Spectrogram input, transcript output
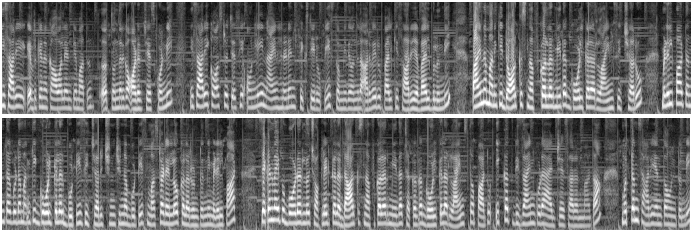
ఈ సారీ ఎవరికైనా కావాలి అంటే మాత్రం తొందరగా ఆర్డర్ చేసుకోండి. ఈ సారీ కాస్ట్ వచ్చేసి only nine hundred and sixty rupees తొమ్మిది వందల అరవై రూపాయలకి సారీ అవైలబుల్ ఉంది. పైన మనకి డార్క్ స్నఫ్ కలర్ మీద గోల్డ్ కలర్ లైన్స్ ఇచ్చారు. మిడిల్ పార్ట్ అంతా కూడా మనకి గోల్డ్ కలర్ బుటీస్ ఇచ్చారు. చిన్న చిన్న బుటీస్ మస్టర్డ్ ఎల్లో కలర్ ఉంటుంది మిడిల్ పార్ట్. సెకండ్ వైపు బోర్డర్లో chocolate colour dark snuff colour మీద చక్కగా గోల్డ్ కలర్ లైన్స్తో పాటు ఇక్కత్ డిజైన్ కూడా యాడ్ చేశారనమాట మొత్తం శారీ ఎంత ఉంటుంది.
